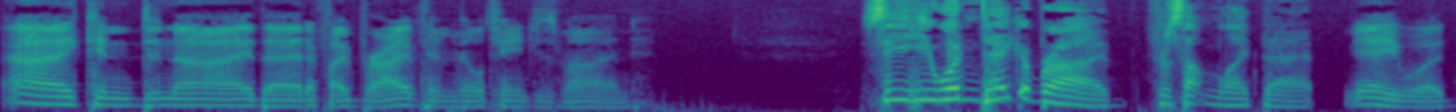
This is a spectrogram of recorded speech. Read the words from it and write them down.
I can deny that if I bribe him, he'll change his mind. See, he wouldn't take a bribe for something like that. Yeah, he would.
